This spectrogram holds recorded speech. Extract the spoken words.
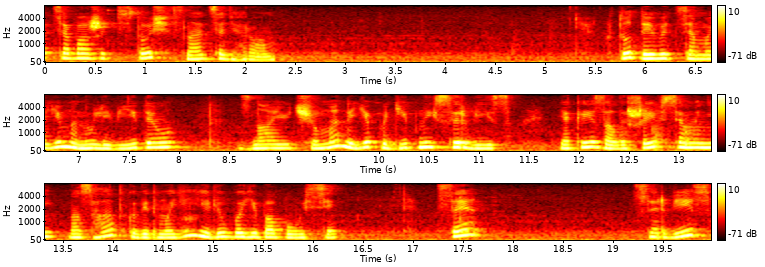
ця важить 116 грам. Хто дивиться мої минулі відео, знають, що в мене є подібний сервіз, який залишився мені на згадку від моєї любої бабусі. Це сервіз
